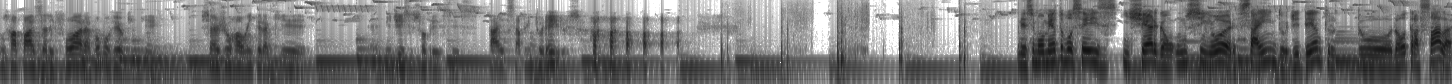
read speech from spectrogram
uns rapazes ali fora. Vamos ver o que, que Sérgio Hallwinter aqui eh, me disse sobre esses tais aventureiros. Nesse momento vocês enxergam um senhor saindo de dentro do, da outra sala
